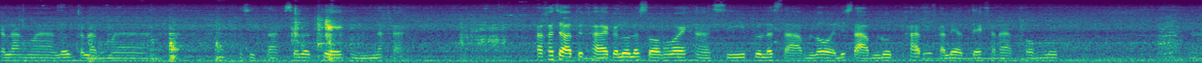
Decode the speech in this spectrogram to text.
กำลังมาเริ่มกำลังมาสิตักสลัดแกหินนะคะถ้าเขาจะเอาไปขายก็รถละสองร้อยห้าสิบรถละสามร้อยหรือสามรถพันค่ะแล้วแต่ขนาดของรถนะ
